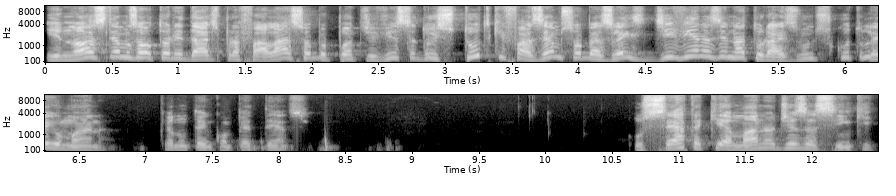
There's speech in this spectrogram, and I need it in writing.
E nós temos autoridade para falar sobre o ponto de vista do estudo que fazemos sobre as leis divinas e naturais. Não discuto lei humana, que eu não tenho competência. O certo é que Emmanuel diz assim: que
